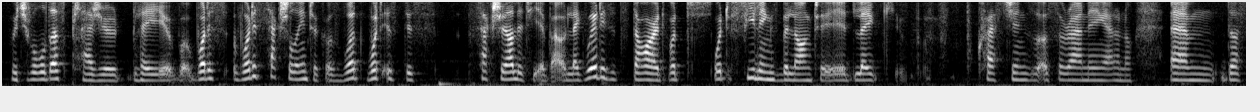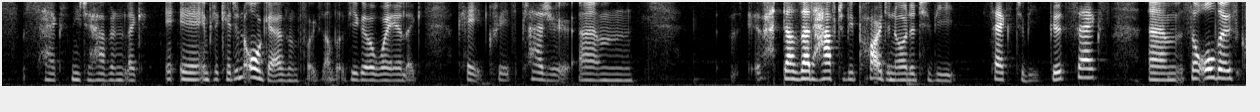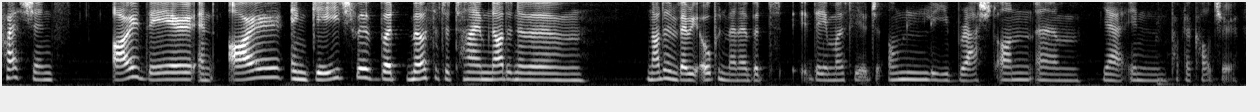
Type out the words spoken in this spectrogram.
which role does pleasure play? What is what is sexual intercourse? What what is this sexuality about? Like, where does it start? What what feelings belong to it? Like questions surrounding I don't know um, does sex need to have an, like implicate an orgasm for example? If you go away like okay it creates pleasure um, does that have to be part in order to be sex to be good sex? Um, so all those questions are there and are engaged with but most of the time not in a not in a very open manner but they mostly are only brushed on um, yeah in popular culture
